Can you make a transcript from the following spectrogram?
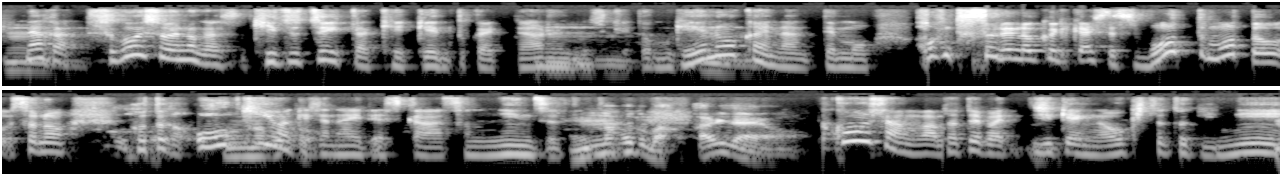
なんかすごいそういうのが傷ついた経験とかってあるんですけども、芸能界なんてもう本当それの繰り返しです。もっともっとそのことが大きいわけじゃないですか、その人数そんなことばっかりだよ。コンさんは例えば事件が起きた時に、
